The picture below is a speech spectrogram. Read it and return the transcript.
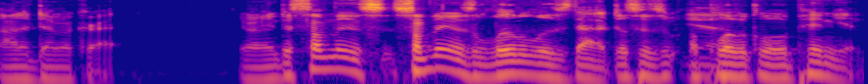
not a Democrat. You know, and just something something as little as that, just as a political opinion.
